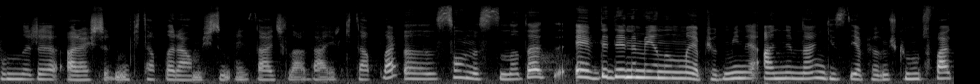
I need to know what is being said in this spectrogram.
Bunları araştırdım. Kitaplar almıştım. Eczacılığa dair kitaplar. Ee, sonrasında da evde deneme yanılma yapıyordum. Yine annemden gizli yapıyordum. Çünkü mutfak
